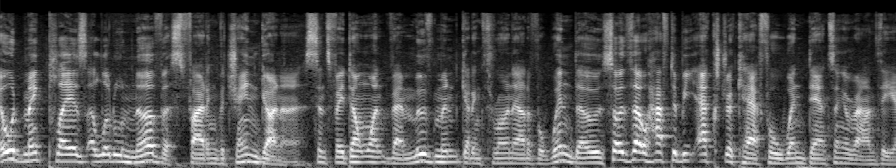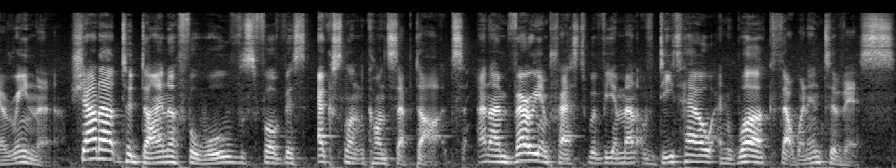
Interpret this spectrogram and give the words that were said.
It would make players a little nervous fighting the chain gunner, since they don't want their movement getting thrown out of a window, so they'll have to be extra careful when dancing around the arena. Shout out to Diner for Wolves for this excellent concept art and I'm very impressed with the amount of detail and work that went into this.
